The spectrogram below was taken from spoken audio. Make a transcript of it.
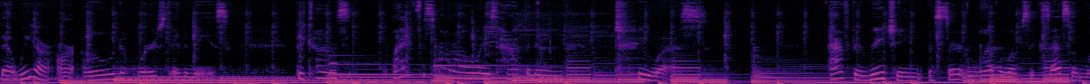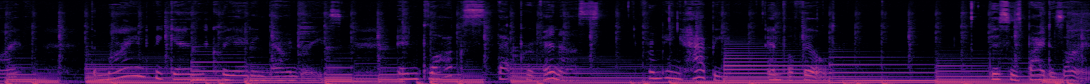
that we are our own worst enemies because life is not always happening to us. After reaching a certain level of success in life, the mind begins creating boundaries and blocks that prevent us from being happy and fulfilled. This is by design.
